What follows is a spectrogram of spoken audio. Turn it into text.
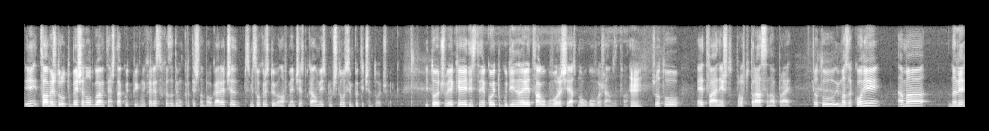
И това, между другото, беше едно от главните неща, които ми харесваха за демократична България, че в смисъл Христо Иванов, мен често казвам, е изключително симпатичен този човек. И този човек е единствения, който години наред това го говореше аз много го уважавам за това. Mm. Защото е, това е нещо, просто трябва да се направи. Защото има закони, ама, нали,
